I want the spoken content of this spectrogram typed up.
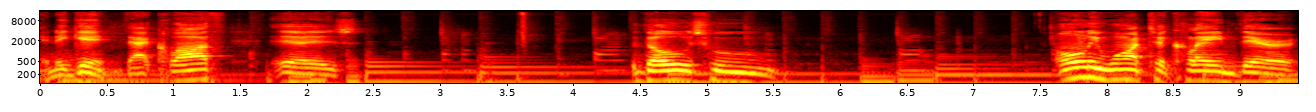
And again, that cloth is those who only want to claim their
